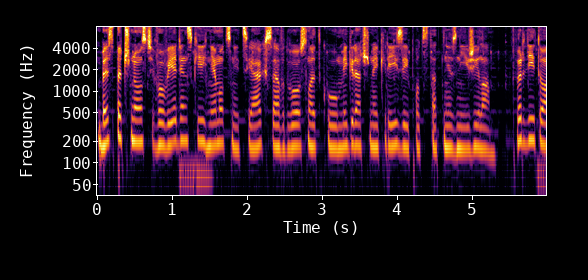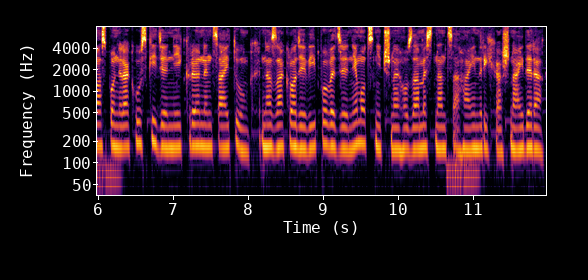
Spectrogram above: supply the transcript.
Bezpečnosť vo viedenských nemocniciach sa v dôsledku migračnej krízy podstatne znížila. Tvrdí to aspoň rakúsky denník Krönen Zeitung na základe výpovede nemocničného zamestnanca Heinricha Schneidera.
